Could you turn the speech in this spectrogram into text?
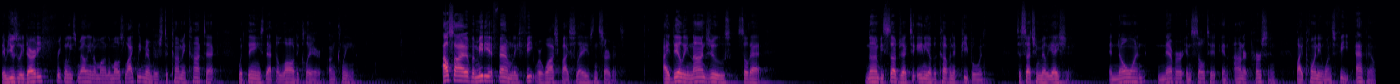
They were usually dirty, frequently smelling among the most likely members to come in contact with things that the law declared unclean. Outside of immediate family, feet were washed by slaves and servants ideally non Jews, so that none be subject to any of the covenant people to such humiliation. And no one never insulted an honored person by pointing one's feet at them.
